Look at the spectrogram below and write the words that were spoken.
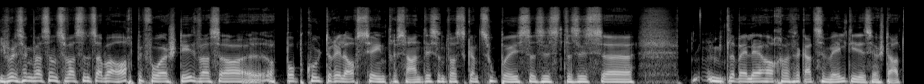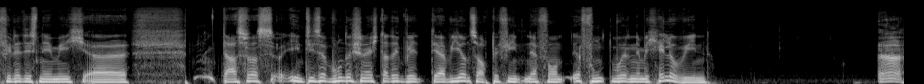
Ich wollte sagen, was uns, was uns aber auch bevorsteht, was äh, popkulturell auch sehr interessant ist und was ganz super ist, dass es, dass es äh, mittlerweile auch auf der ganzen Welt jedes Jahr stattfindet, ist nämlich äh, das, was in dieser wunderschönen Stadt, in der wir uns auch befinden, erfunden, erfunden wurde, nämlich Halloween. Ah,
